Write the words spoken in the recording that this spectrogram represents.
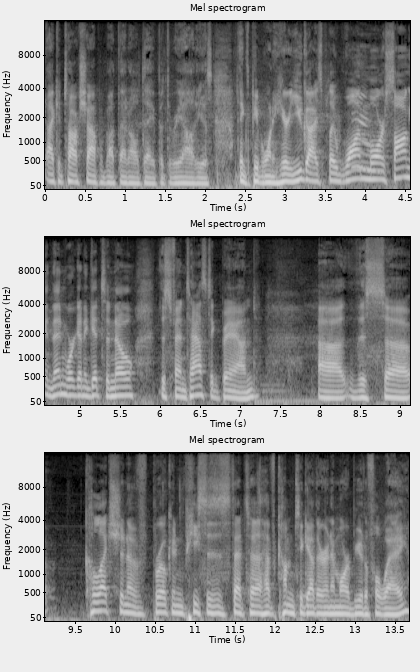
I could talk shop about that all day, but the reality is, I think people want to hear you guys play one more song, and then we're going to get to know this fantastic band, uh, this uh, collection of broken pieces that uh, have come together in a more beautiful way,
